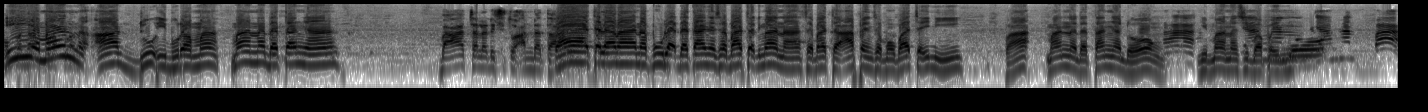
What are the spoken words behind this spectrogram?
Iya mana? Aduh Ibu Rama, mana datanya? Bacalah di situ Anda tahu. Baca lah mana pula datanya? Saya baca di mana? Saya baca apa yang saya mau baca ini? Pak, mana datanya dong? Pak, Gimana sih Bapak ini? Jangan, Pak,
